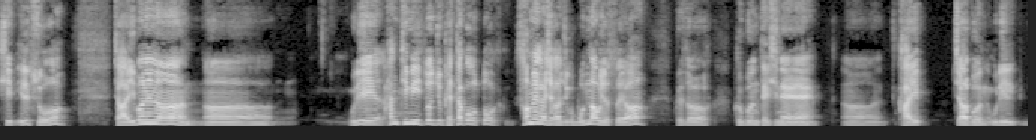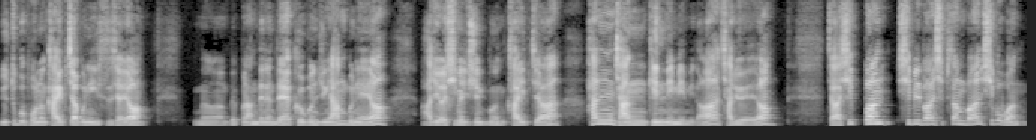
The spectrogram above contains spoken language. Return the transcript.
11수. 자, 이번에는, 어, 우리 한 팀이 또 배 타고 또 섬에 가셔가지고 못 나오셨어요. 그래서 그분 대신에 어, 가입자분, 우리 유튜브 보는 가입자분이 있으세요. 어, 몇 분 안 되는데 그분 중에 한 분이에요. 아주 열심히 해주신 분, 가입자 한장긴님입니다. 자료예요. 자, 10번, 11번, 13번, 15번,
